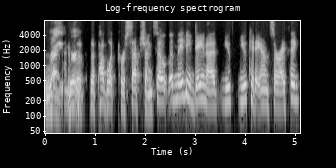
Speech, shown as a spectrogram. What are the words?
Right. Kind of the, the, public perception. So uh, maybe Dana, you you could answer. I think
